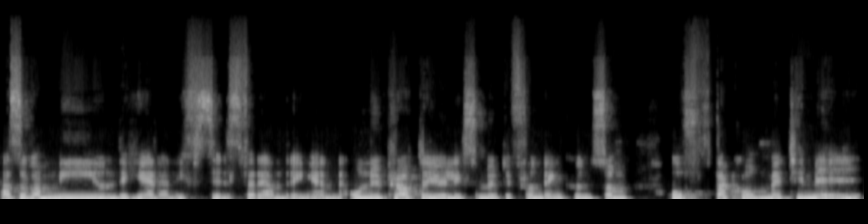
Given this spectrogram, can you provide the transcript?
alltså vara med under hela livsstilsförändringen. Och nu pratar jag liksom utifrån den kund som ofta kommer till mig.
